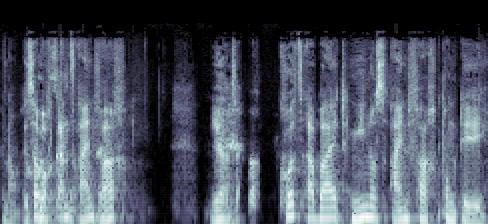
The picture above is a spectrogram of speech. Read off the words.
Genau. Ist aber auch ganz einfach. Ja. Kurzarbeit-einfach.de.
